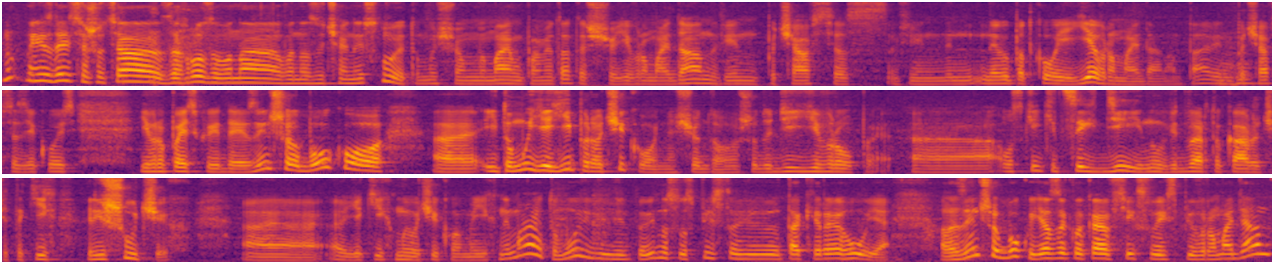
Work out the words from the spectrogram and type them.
Ну, мені здається, що ця загроза вона, вона звичайно існує, тому що ми маємо пам'ятати, що Євромайдан він почався з він не- випадково є Євромайданом. Та? Він Мгм. почався з якоїсь європейської ідеї. З іншого боку, е, і тому є гіперочікування щодо, щодо дій Європи, е, оскільки цих дій, ну відверто кажучи, таких рішучих. е, Яких ми очікуємо, їх немає, тому відповідно суспільство так і реагує. Але з іншого боку, я закликаю всіх своїх співгромадян Е,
